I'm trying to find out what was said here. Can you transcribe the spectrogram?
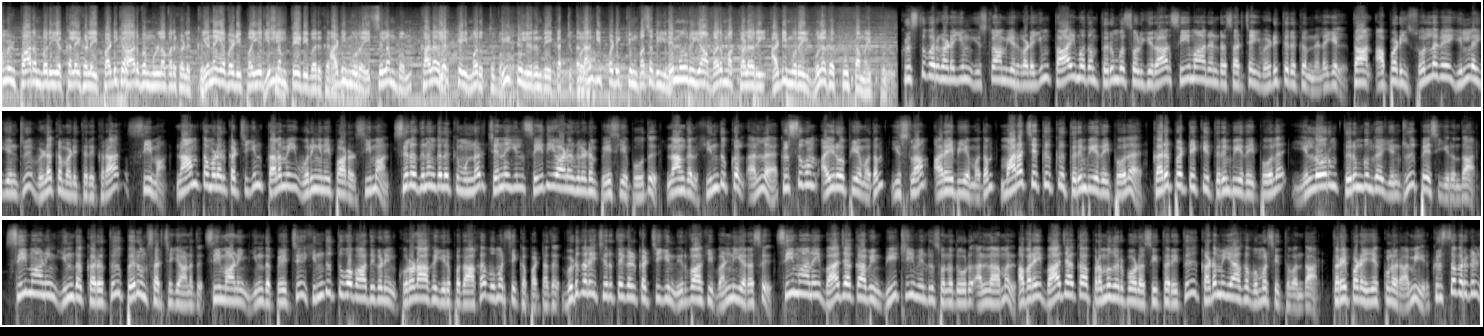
தமிழ் பாரம்பரிய கலைகளை படிக்க ஆர்வம் உள்ளவர்களுக்கு இணைய வழி பயிர் இல்லம் தேடி வருகிற அடிமுறை சிலம்பம் கள இயற்கை மருத்துவம் வீட்டிலிருந்தே கற்றுக்கொள்ள தங்கி படிக்கும் வசதியும் மெமோரியா வர்ம களரி அடிமுறை உலக கூட்டமைப்பு. கிறிஸ்துவர்களையும் இஸ்லாமியர்களையும் தாய் மதம் திரும்ப சொல்கிறார் சீமான் என்ற சர்ச்சை வெடித்திருக்கும் நிலையில் தான் அப்படி சொல்லவே இல்லை என்று விளக்கம் அளித்திருக்கிறார் சீமான். நாம் தமிழர் கட்சியின் தலைமை ஒருங்கிணைப்பாளர் சீமான் சில தினங்களுக்கு முன்னர் சென்னையில் செய்தியாளர்களிடம் பேசிய போது நாங்கள் இந்துக்கள் அல்ல கிறிஸ்துவம் ஐரோப்பிய மதம் இஸ்லாம் அரேபிய மதம் மரச்செக்குக்கு திரும்பியதைப் போல கருப்பெட்டிக்கு திரும்பியதைப் போல எல்லோரும் திரும்புங்க என்று பேசியிருந்தார். சீமானின் இந்த கருத்து பெரும் சர்ச்சையானது. சீமானின் இந்த பேச்சு இந்துத்துவவாதிகளின் குரலாக இருப்பதாக விமர்சிக்கப்பட்டது. விடுதலை சிறுத்தைகள் கட்சியின் நிர்வாகி வன்னியரசு சீமானை பாஜகவின் பி டீம் என்று சொன்னதோடு அல்லாமல் அவரை பாஜக பிரமுகர் போல சித்தரித்து கடுமையாக விமர்சித்து வந்தார். திரைப்பட இயக்குனர் அமீர் கிறிஸ்தவர்கள்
